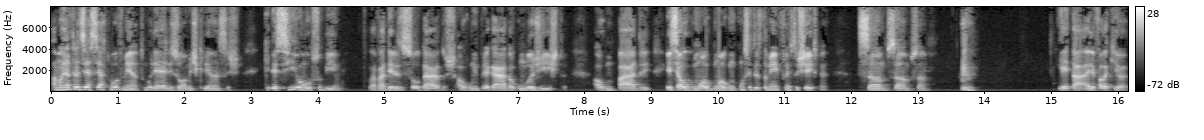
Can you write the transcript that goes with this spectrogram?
A manhã trazia certo movimento. Mulheres, homens, crianças, que desciam ou subiam. Lavadeiras e soldados, algum empregado, algum lojista, algum padre. Esse algum, algum, algum, com certeza também é influência do Shakespeare. né? Sam, Sam, Sam. E aí tá, aí ele fala aqui, ó.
